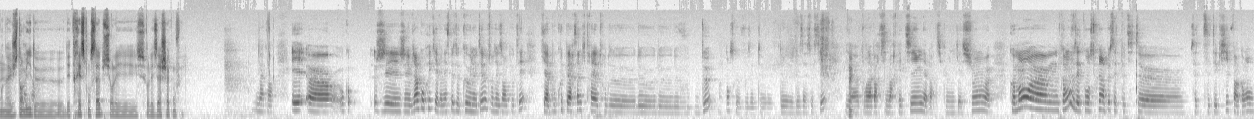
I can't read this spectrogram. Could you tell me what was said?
On a juste envie de, d'être responsable sur les, sur les achats qu'on fait. D'accord. Et euh, j'ai, bien compris qu'il y avait une espèce de communauté autour des empotés qu'il y a beaucoup de personnes qui travaillent autour de, de, de, vous deux, maintenant, parce que vous êtes deux, deux associés. Il y a pour la partie marketing, la partie communication. Comment, euh, comment vous êtes construit un peu cette petite euh, cette, cette, équipe comment,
